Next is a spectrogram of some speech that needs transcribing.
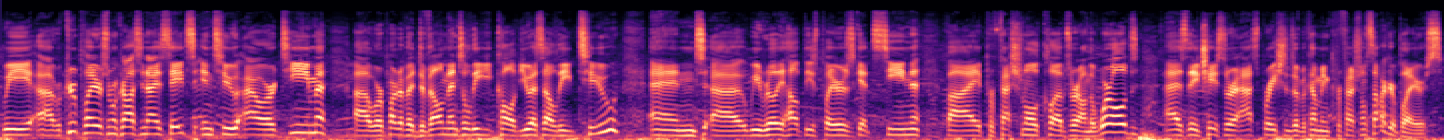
We uh, recruit players from across the United States into our team. Uh, we're part of a developmental league called USL League 2, and uh, we really help these players get seen by professional clubs around the world as they chase their aspirations of becoming professional soccer players.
